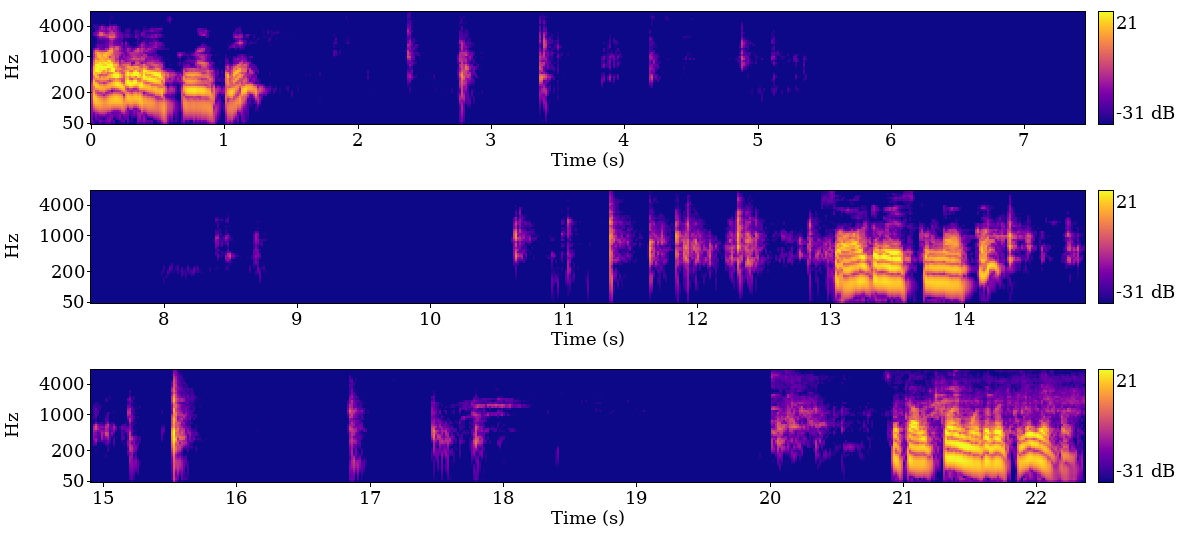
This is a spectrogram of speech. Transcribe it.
సాల్ట్ కూడా వేసుకుందాం ఇప్పుడే. సాల్ట్ వేసుకున్నాక సో కలుపుకొని మూత పెట్టుకుంటే సరిపోదు.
